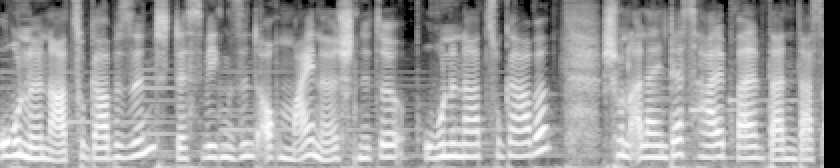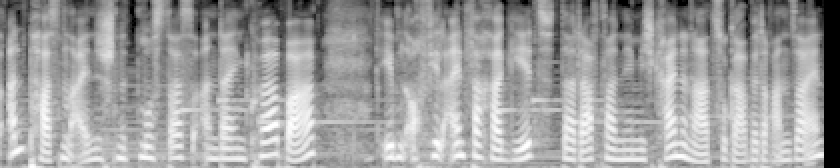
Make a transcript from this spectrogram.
ohne Nahtzugabe sind. Deswegen sind auch meine Schnitte ohne Nahtzugabe. Schon allein deshalb, weil dann das Anpassen eines Schnittmusters an deinen Körper eben auch viel einfacher geht. Da darf dann nämlich keine Nahtzugabe dran sein.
